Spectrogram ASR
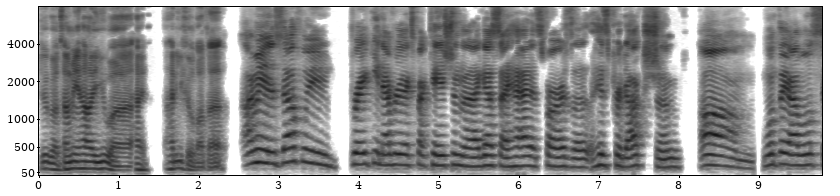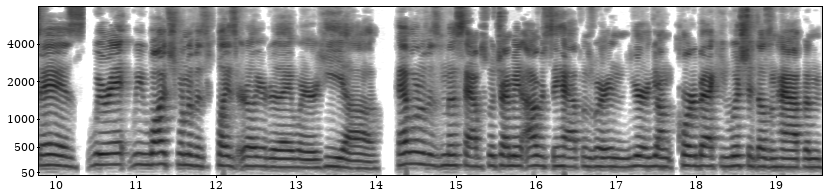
Dugo, tell me how you uh how, do you feel about that? I mean, it's definitely breaking every expectation that I guess I had as far as uh, his production. Um, one thing I will say is we were we watched one of his plays earlier today where he uh had one of his mishaps, which I mean obviously happens where you're a young quarterback, you wish it doesn't happen.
